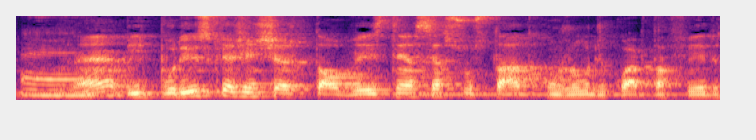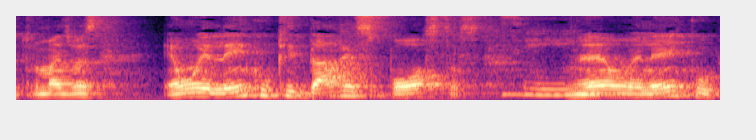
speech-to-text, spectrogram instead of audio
É. Né? E por isso que a gente talvez tenha se assustado com o jogo de quarta-feira e tudo mais, mas é um elenco que dá respostas. Sim. Né? É um elenco,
